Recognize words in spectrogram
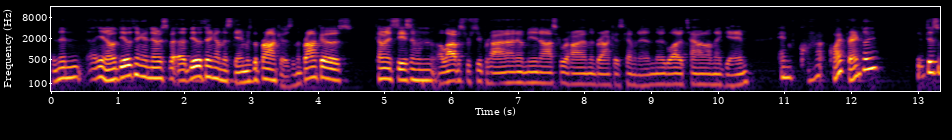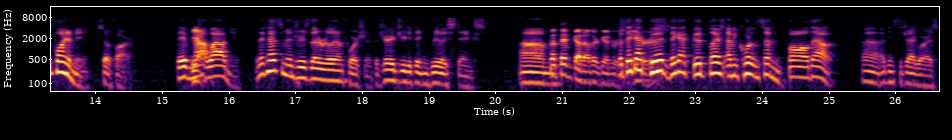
And then uh, you know the other thing I noticed about uh, the other thing on this game was the Broncos and the Broncos coming in season. A lot of us were super high. And I know me and Oscar were high on the Broncos coming in. There's a lot of talent on that game, and qu- quite frankly, they've disappointed me so far. They have not wowed me. And they've had some injuries that are really unfortunate. The Jerry Jeudy thing really stinks. Um, But they've got other good receivers. but they got good. They got good players. I mean, Courtland Sutton balled out uh, against the Jaguars.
